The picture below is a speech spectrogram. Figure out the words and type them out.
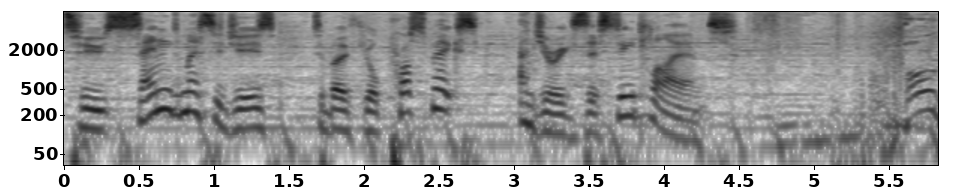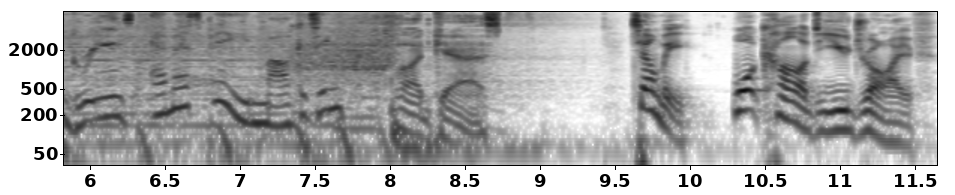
to send messages to both your prospects and your existing clients. Paul Green's MSP Marketing Podcast. Tell me, what car do you drive?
